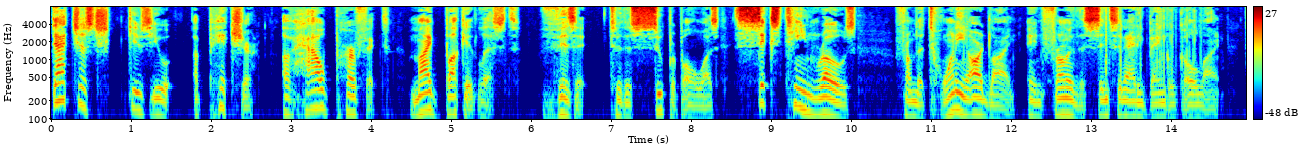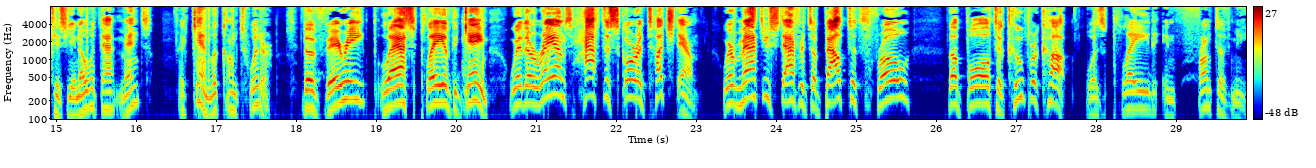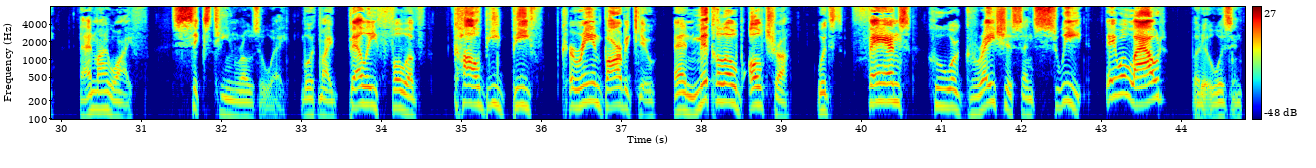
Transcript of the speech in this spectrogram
That just gives you a picture of how perfect my bucket list visit to the Super Bowl was 16 rows from the 20 yard line in front of the Cincinnati Bengal goal line. Because you know what that meant? Again, look on Twitter. The very last play of the game where the Rams have to score a touchdown, where Matthew Stafford's about to throw the ball to Cooper Kupp was played in front of me and my wife 16 rows away with my belly full of Kalbi beef, Korean barbecue, and Michelob Ultra with fans who were gracious and sweet. They were loud, but it was in-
